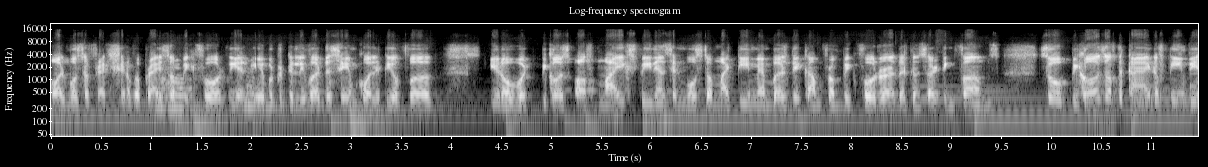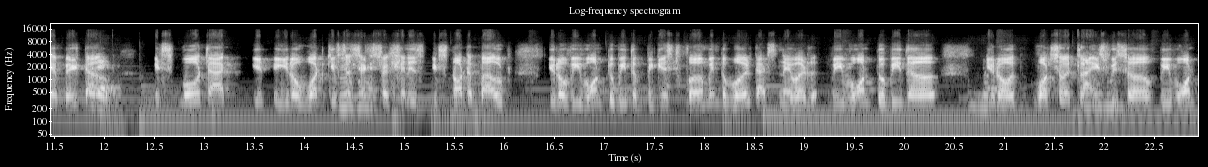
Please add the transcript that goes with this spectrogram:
almost a fraction of a price of big four. We are able to deliver the same quality of work you know what because of my experience and most of my team members they come from big four or other consulting firms. So because of the kind of team we have built out it's more that you know what gives mm-hmm. us satisfaction is it's not about you know we want to be the biggest firm in the world. That's never we want to be the you know whatsoever clients we serve we want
